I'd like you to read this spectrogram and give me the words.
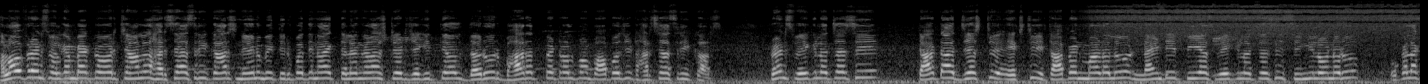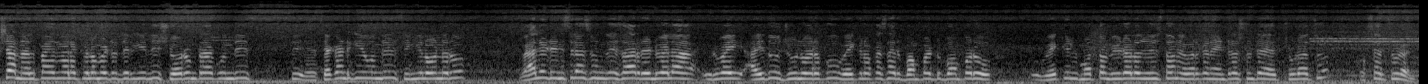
Hello friends welcome back to our channel Harshasri cars నేను మీ Tirupati Nayak Telangana state Jagtial Darur Bharat petrol pump opposite Harshasri cars friends vehicle వచ్చేసి Tata Zest XT top end model ninety PS vehicle వచ్చేసి single owner ఒక లక్ష నలభై ఐదు వేల kilometre తిరిగింది. Showroom track ఉంది. Second key ఉంది. సింగిల్ ఓనరు వ్యాలిడ్ ఇన్సూరెన్స్ ఉంది సార్. రెండు వేల ఇరవై ఐదు జూన్ వరకు వెహికల్ ఒకసారి బంపర్ టు బంపరు వెహికల్ మొత్తం వీడియోలో చూపిస్తాను. ఎవరికైనా ఇంట్రెస్ట్ ఉంటే చూడొచ్చు. ఒకసారి చూడండి.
